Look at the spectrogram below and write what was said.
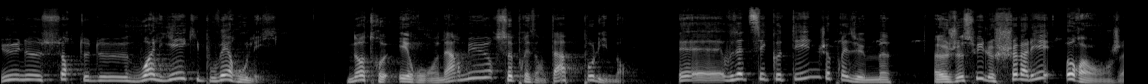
une sorte de voilier qui pouvait rouler. Notre héros en armure se présenta poliment. Euh, vous êtes Sécotine, je présume? Euh, je suis le chevalier Orange.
